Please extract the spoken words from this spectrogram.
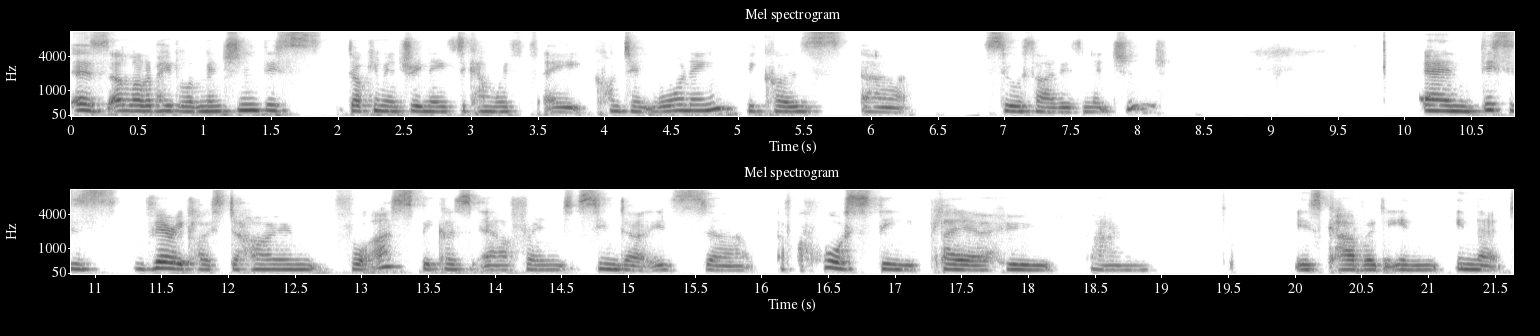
as a lot of people have mentioned, this documentary needs to come with a content warning because uh, suicide is mentioned. And this is very close to home for us because our friend Cinder is, uh, of course, the player who um, is covered in in that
